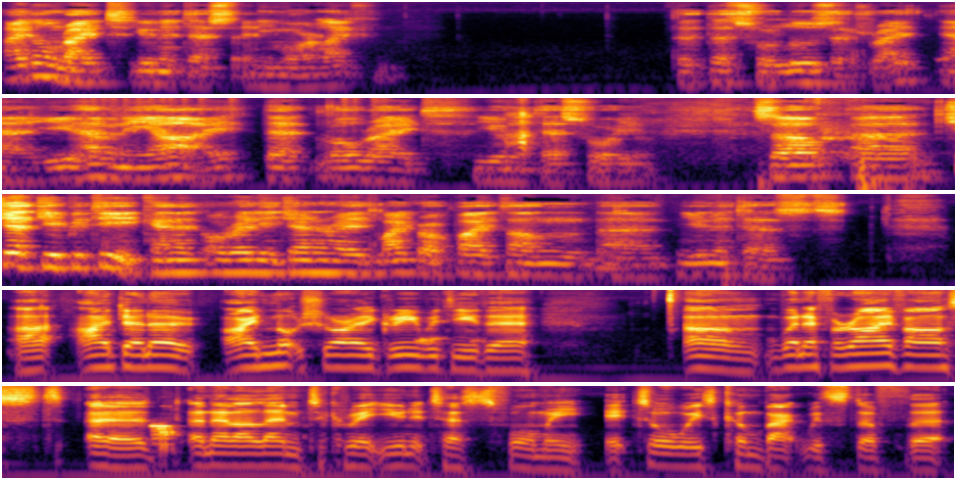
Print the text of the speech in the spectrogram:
I don't write unit tests anymore. Like that, that's for losers, right? Uh, you have an AI that will write unit tests for you. So uh, ChatGPT can it already generate MicroPython uh, unit tests? Uh, I don't know. I'm not sure I agree with you there. Um, whenever I've asked uh, an LLM to create unit tests for me, it's always come back with stuff that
